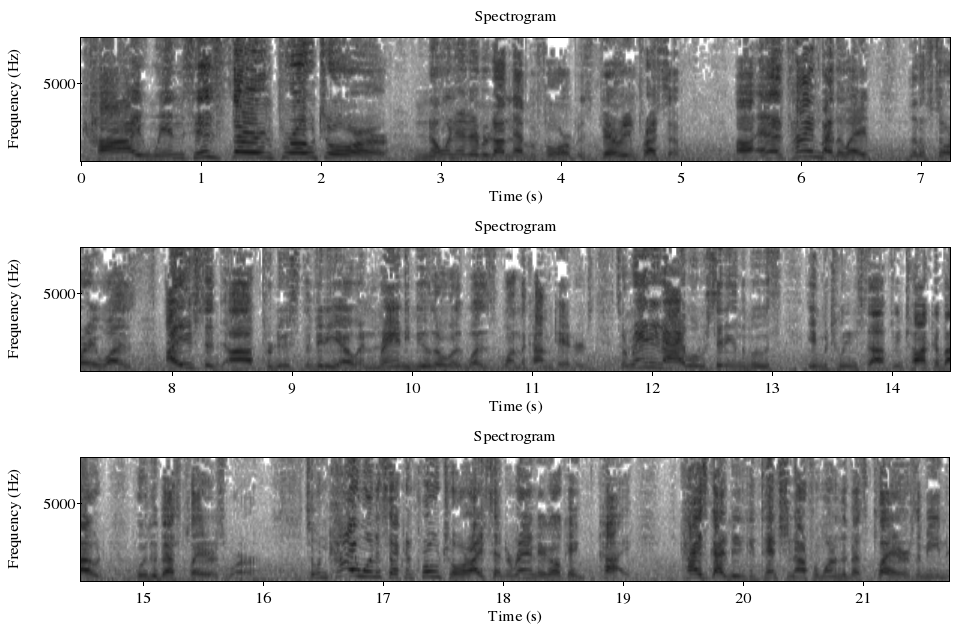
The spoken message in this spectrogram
Kai wins his third Pro Tour. No one had ever done that before. It was very impressive. Uh, and at the time, by the way, little story was I used to uh, produce the video, and Randy Buehler was, was, one of the commentators. So Randy and I, when we were sitting in the booth in between stuff, we'd talk about who the best players were. So when Kai won a second Pro Tour, I said to Randy, "Okay, Kai, Kai's got to be in contention now for one of the best players. I mean,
